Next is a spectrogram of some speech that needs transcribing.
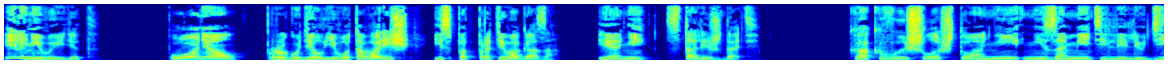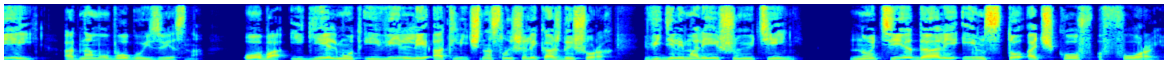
Или не выйдет». «Понял», — прогудел его товарищ из-под противогаза. И они стали ждать. Как вышло, что они не заметили людей, одному богу известно. Оба, и Гельмут, и Вилли, отлично слышали каждый шорох, видели малейшую тень. Но те дали им сто очков форы.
